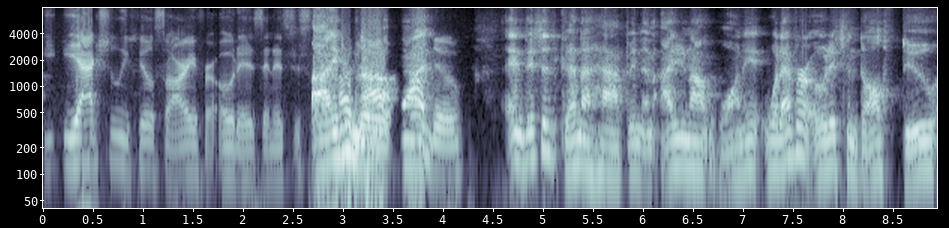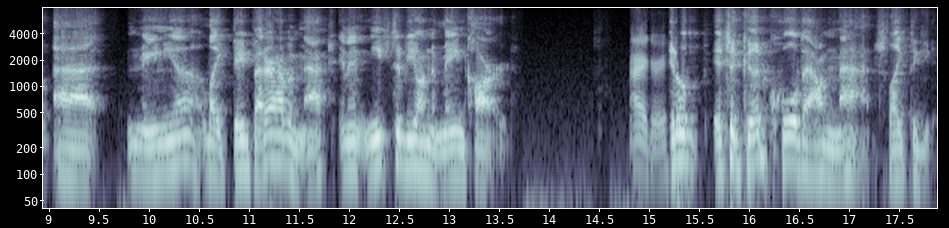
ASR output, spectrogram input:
you, you actually feel sorry for Otis, and it's just I like, I do do. not I want, do. and this is gonna happen, and I do not want it. Whatever Otis and Dolph do at Mania, like they better have a match, and it needs to be on the main card. I agree. It'll it's a good cool down match. Like the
